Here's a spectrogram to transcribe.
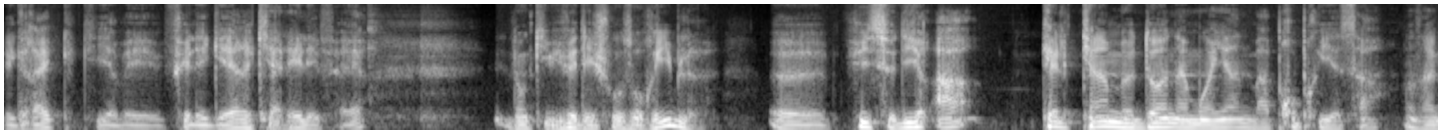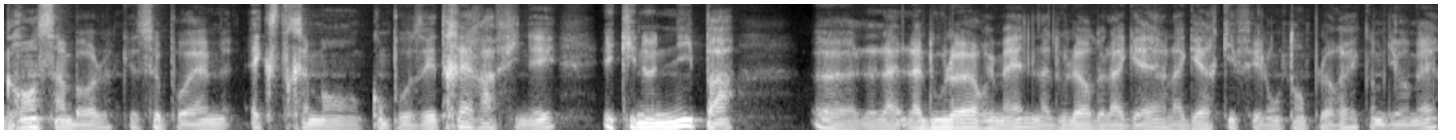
les Grecs qui avaient fait les guerres et qui allaient les faire, donc qui vivaient des choses horribles, euh, puisse se dire ah quelqu'un me donne un moyen de m'approprier ça dans un grand symbole que ce poème extrêmement composé, très raffiné et qui ne nie pas euh, la, douleur humaine, la douleur de la guerre, la guerre qui fait longtemps pleurer, comme dit Homère,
